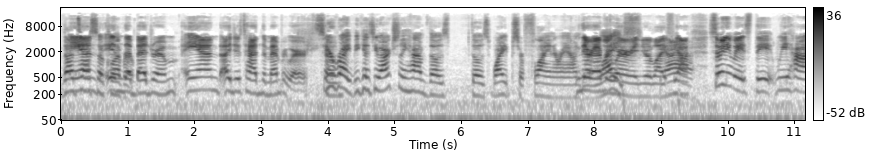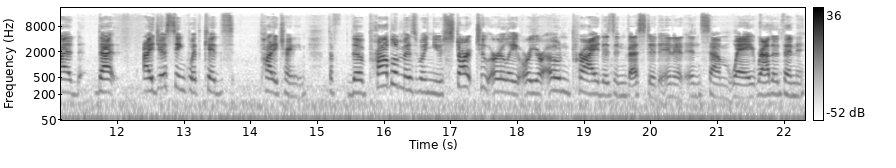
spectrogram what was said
That's and also in the bedroom, and I just had them everywhere. So You're right because you actually have those those wipes are flying around. They're everywhere life. in your life. Yeah. Yeah. So, anyways, the we had that. I just think with kids potty training, the the problem is when you start too early or your own pride is invested in it in some way, rather than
